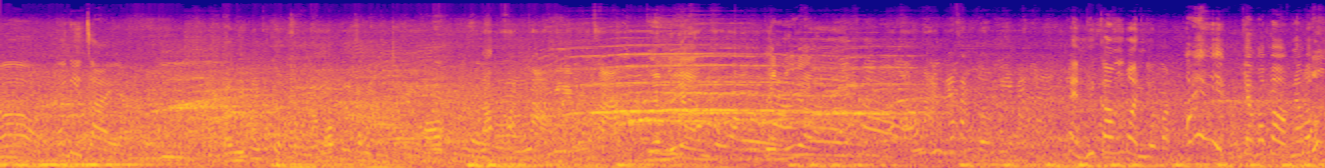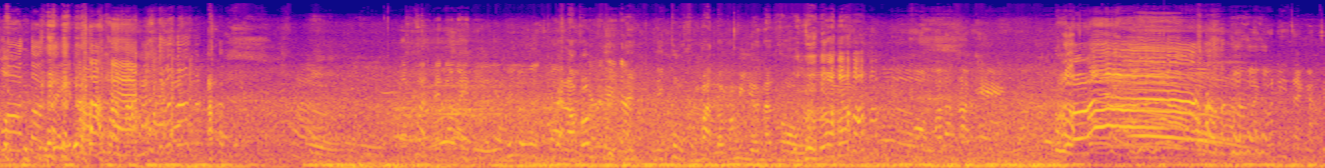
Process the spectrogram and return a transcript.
ก็ก็ดีใจอะอืมตอนนี้เพื่อนก็เติบโตแล้วเพราะเพื่อนกำลังจะเป็นพ่อ บบเอ้ยอย่ามาบอกนะว่าพ่อตอนไหนทำแท้งเออแล้วขวัญเป็นอะไรดียังไม่รู้เหมือนกันแต่เราก็ในในในกลุ่มสมบัติเราก็มีเยอะนะทองของก็ราคาแพงก็ดีใจกับเจ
